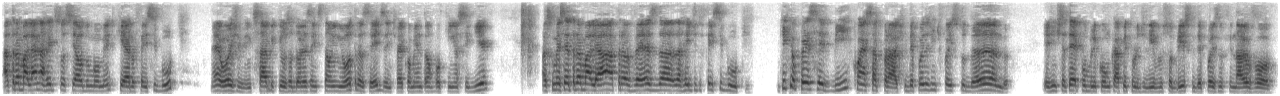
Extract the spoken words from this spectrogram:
a trabalhar na rede social do momento, que era o Facebook. Né? Hoje a gente sabe que os adolescentes estão em outras redes, a gente vai comentar um pouquinho a seguir. Mas comecei a trabalhar através da, da rede do Facebook. O que, que eu percebi com essa prática? Depois a gente foi estudando, e a gente até publicou um capítulo de livro sobre isso, que depois no final eu vou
